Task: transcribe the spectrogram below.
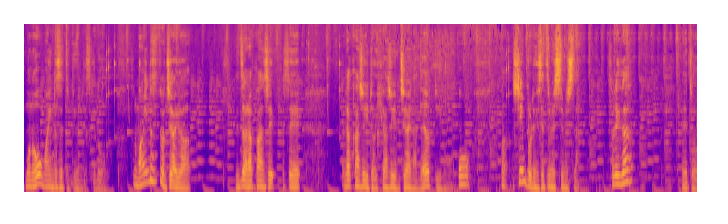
ものをマインドセットって言うんですけどそのマインドセットの違いが実は楽観性楽観主義と悲観主義の違いなんだよっていうのを、まあ、シンプルに説明してみました。それがえっ、ー、と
